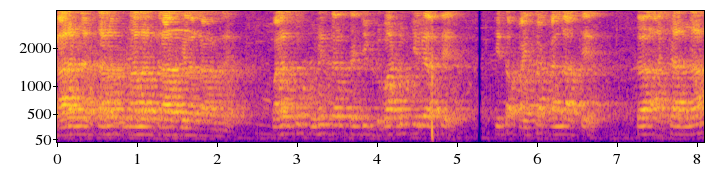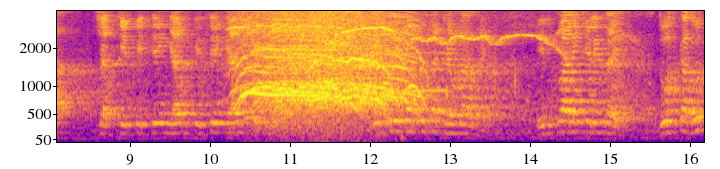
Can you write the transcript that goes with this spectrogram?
कारण नसताना कुणाला त्रास दिला जाणार नाही परंतु कुणी जर त्याची डुबाडूब केली असेल तिथं पैसा खाल्ला असेल तर अशांना चक्की पिसिंग अँड पिसिंग ठेवणार नाही इन्क्वायरी केली जाईल दूध का दूध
